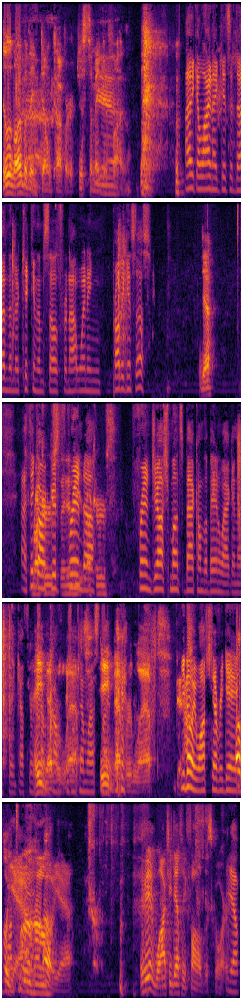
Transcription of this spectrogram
Illinois, but they don't cover just to make it fun. I think Illini gets it done, then they're kicking themselves for not winning, probably against us. yeah, I think our good Rutgers, they didn't friend uh, Rutgers. Friend Josh Muntz back on the bandwagon. I think after he having never left. with him last He night. never left. you know he watched every game. Oh yeah. Uh-huh. Oh yeah. if he didn't watch, he definitely followed the score. Yep.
